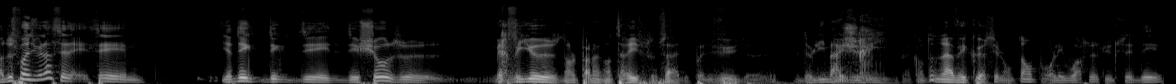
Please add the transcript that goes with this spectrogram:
De ce point de vue-là, il y a des, choses euh, merveilleuses dans le parlementarisme, ça, du point de vue de, l'imagerie. Quand on a vécu assez longtemps pour les voir se succéder,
